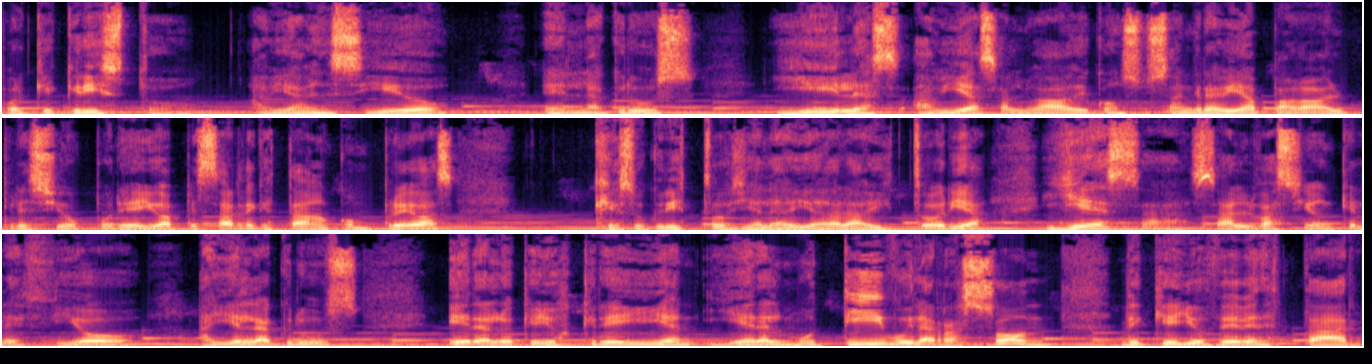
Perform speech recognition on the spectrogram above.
Porque Cristo había vencido en la cruz y les había salvado y con su sangre había pagado el precio por ello, a pesar de que estaban con pruebas, Jesucristo ya le había dado la victoria y esa salvación que les dio ahí en la cruz era lo que ellos creían y era el motivo y la razón de que ellos deben estar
